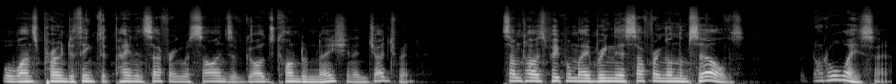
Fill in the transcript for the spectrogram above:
were once prone to think that pain and suffering were signs of God's condemnation and judgment. Sometimes people may bring their suffering on themselves, but not always so.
